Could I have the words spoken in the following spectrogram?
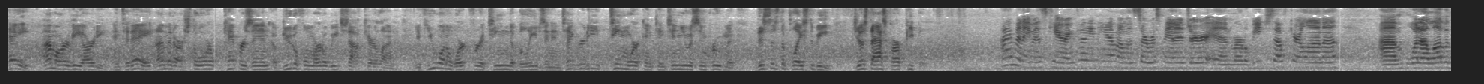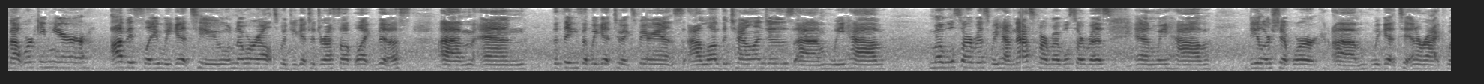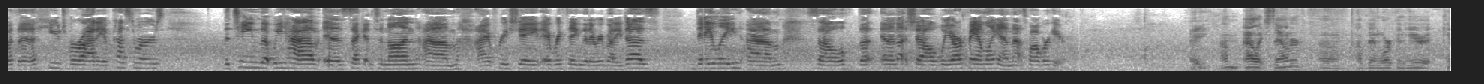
Hey, I'm RV Artie, and today I'm at our store, Campers Inn of beautiful Myrtle Beach, South Carolina. If you want to work for a team that believes in integrity, teamwork, and continuous improvement, this is the place to be. Just ask our people. Hi, my name is Karen Cunningham. I'm the service manager in Myrtle Beach, South Carolina. Um, what I love about working here, obviously we get to, nowhere else would you get to dress up like this. Um, and the things that we get to experience. I love the challenges. Um, we have mobile service, we have NASCAR mobile service, and we have dealership work. Um, we get to interact with a huge variety of customers. The team that we have is second to none. Um, I appreciate everything that everybody does daily. Um, so the, in a nutshell, we are family and that's why we're here. Hey, I'm Alex Downer. Um, I've been working here at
